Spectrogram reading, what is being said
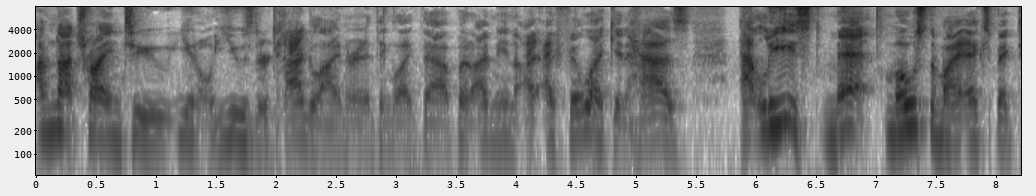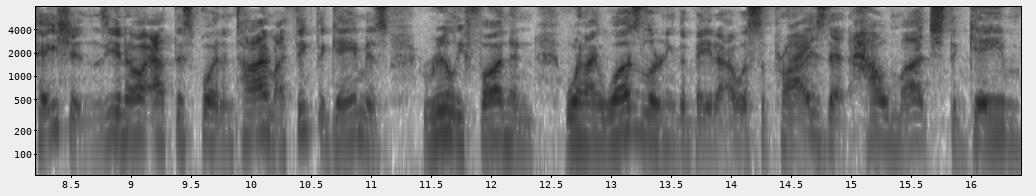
I'm not trying to, you know, use their tagline or anything like that. But I mean, I, I feel like it has at least met most of my expectations, you know, at this point in time. I think the game is really fun. And when I was learning the beta, I was surprised at how much the game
